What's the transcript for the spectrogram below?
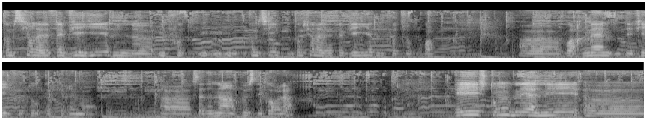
comme si on avait fait vieillir une, une photo, comme, si, comme si on avait fait vieillir une photo, quoi. voire même des vieilles photos carrément. Ça donnait un peu ce décor-là. Et je tombe nez à nez euh,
